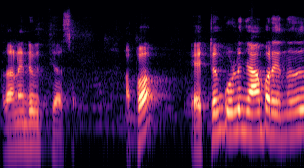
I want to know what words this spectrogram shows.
അതാണ് എന്റെ വ്യത്യാസം. അപ്പോൾ ഏറ്റവും കൂടുതൽ ഞാൻ പറയുന്നത്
